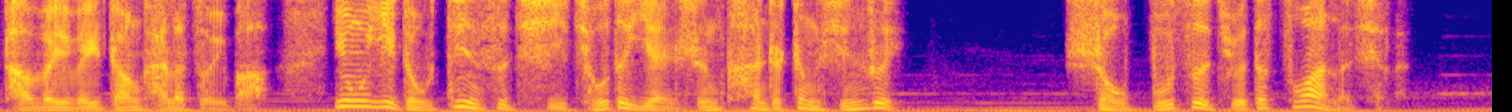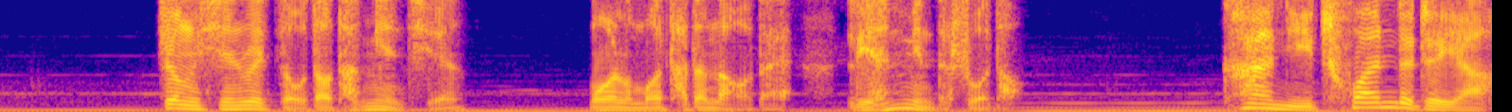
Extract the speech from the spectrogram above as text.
他微微张开了嘴巴，用一种近似乞求的眼神看着郑新瑞，手不自觉地攥了起来。郑新瑞走到他面前，摸了摸他的脑袋，怜悯地说道：“看你穿的这样，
